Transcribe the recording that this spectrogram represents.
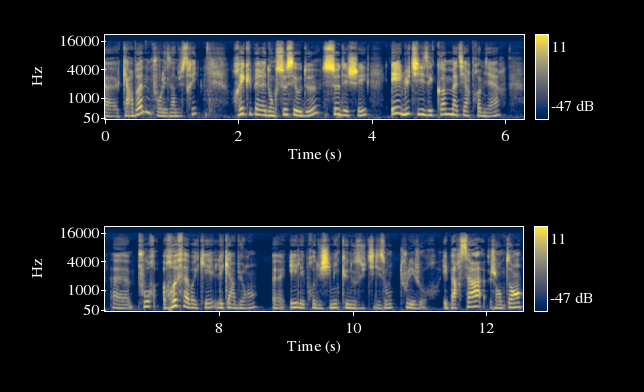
euh, carbone pour les industries, récupérer donc ce CO2, ce déchet, et l'utiliser comme matière première euh, pour refabriquer les carburants euh, et les produits chimiques que nous utilisons tous les jours. Et par ça, j'entends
